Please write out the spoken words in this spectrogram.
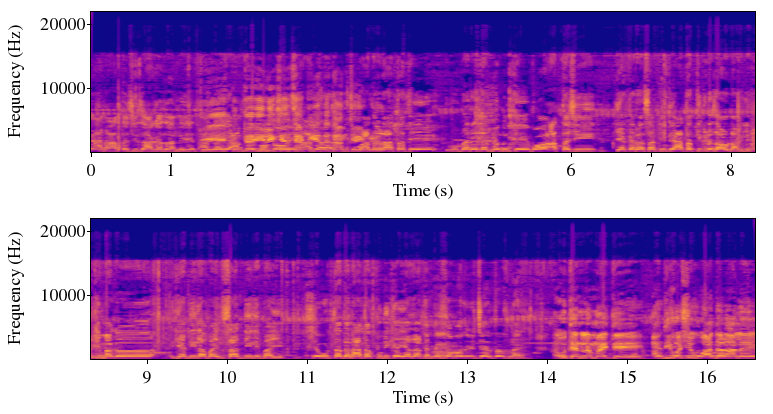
आणि आताची जागा झाले. इलेक्शनसाठी येतात आमच्या वादळ आता ते उभं राहिले. म्हणून ते बुवा आताशी हे करायसाठी ते आता तिकडे जाऊ लागले. की मग ह्या दिला पाहिजे साथ दिली पाहिजे ते उठतात आणि आता कुठे काय ह्या जातात. समाज विचारतच नाही. अहो त्यांना माहिती आहे आदिवासी वादळ आले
